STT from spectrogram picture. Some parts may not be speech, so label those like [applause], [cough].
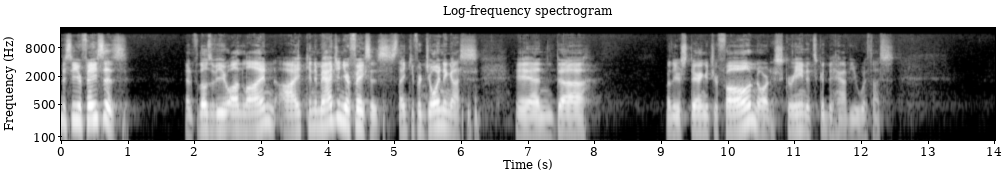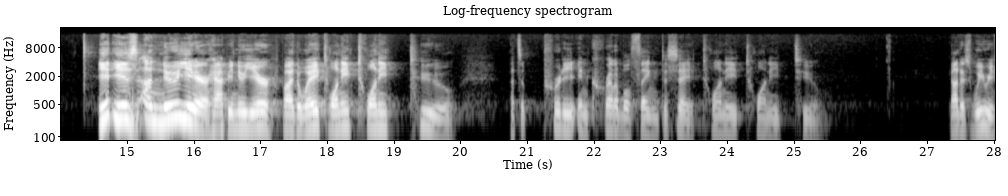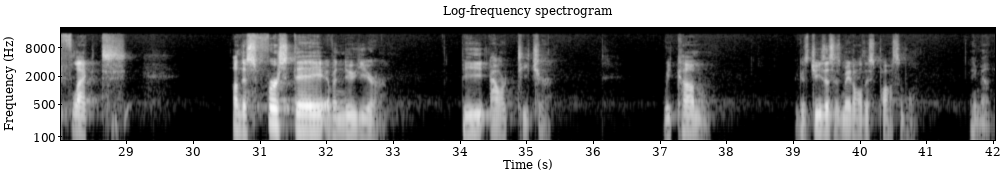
good to see your faces. And for those of you online, I can imagine your faces. Thank you for joining us. And uh, whether you're staring at your phone or at a screen, it's good to have you with us. It is a new year. Happy New Year, by the way, 2022. That's a pretty incredible thing to say 2022. God, as we reflect on this first day of a new year, be our teacher. We come because Jesus has made all this possible. Amen.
